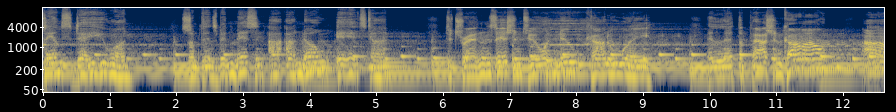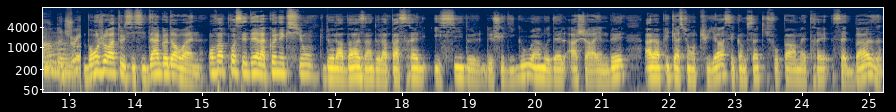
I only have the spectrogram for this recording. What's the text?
since day one. Something's been missing, I, know it's time to transition to a new kind of way and let the passion come out. Bonjour à tous, ici Dagodorwan. On va procéder à la connexion de la base, hein, de la passerelle ici de, chez Digou, hein, modèle HAMB, à l'application Tuya. C'est comme ça qu'il faut paramétrer cette base.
